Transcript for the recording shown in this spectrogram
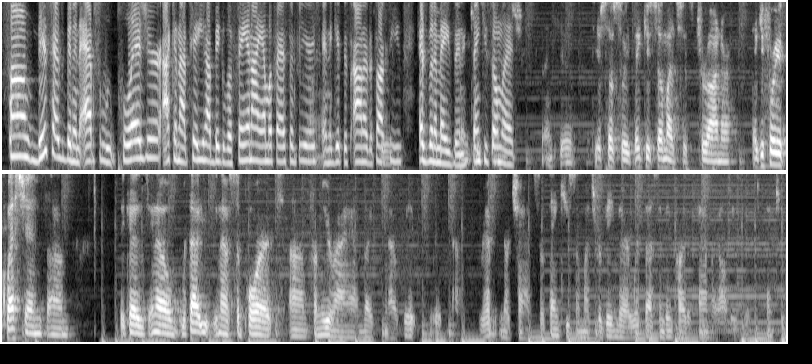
Sung, this has been an absolute pleasure. I cannot tell you how big of a fan I am of Fast and Furious, and to get this honor to talk to you has been amazing. Thank, you so much. Thank you. You're so sweet. Thank you so much. It's a true honor. Thank you for your questions. Um, because you know, without you know support um, from you, Ryanne, like you know, we, we, you know, we have no chance. So thank you so much for being there with us and being part of the family all these years. Thank you.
